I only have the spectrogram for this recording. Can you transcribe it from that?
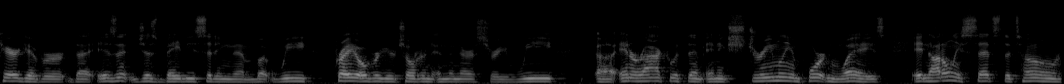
caregiver that isn't just babysitting them, but we pray over your children in the nursery. We uh, interact with them in extremely important ways. It not only sets the tone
